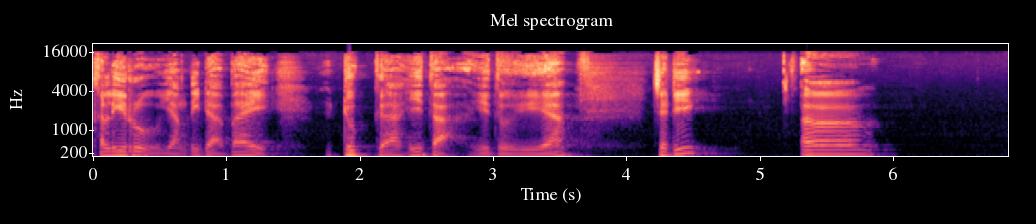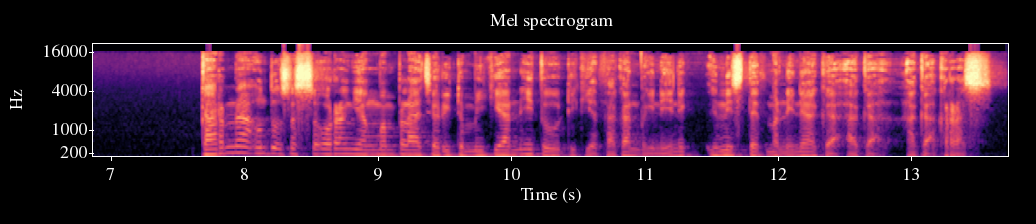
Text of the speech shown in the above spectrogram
keliru yang tidak baik. Duga hita gitu ya. Jadi eh, karena untuk seseorang yang mempelajari demikian itu dikatakan begini ini ini statement ini agak agak agak keras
